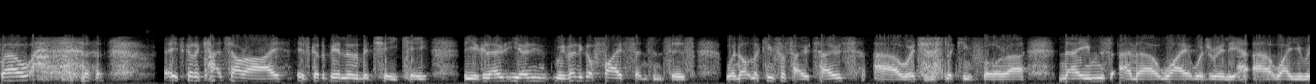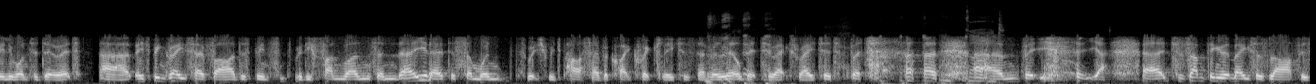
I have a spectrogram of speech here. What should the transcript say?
Well, it's got to catch our eye. It's got to be a little bit cheeky. You can only, you only, we've only got five sentences. We're not looking for photos. Uh, we're just looking for uh, names and uh, why it would really, uh, why you really want to do it. Uh, it's been great so far. There's been some really fun ones, and uh, you know, there's some ones which we'd pass over quite quickly because they're a little bit too X-rated. But, oh, um, but yeah, to something that makes us laugh is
